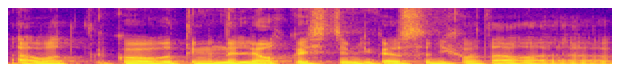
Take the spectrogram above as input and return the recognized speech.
а вот какой вот именно легкости, мне кажется, не хватало э,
